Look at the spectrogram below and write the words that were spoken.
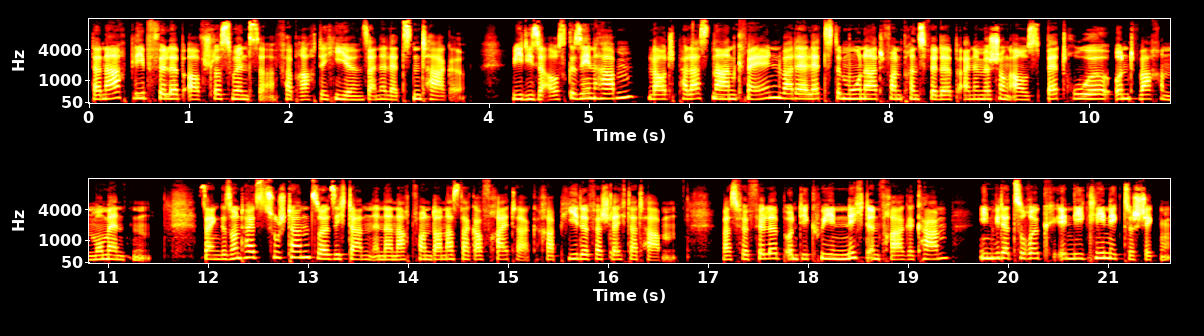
Danach blieb Philipp auf Schloss Windsor, verbrachte hier seine letzten Tage. Wie diese ausgesehen haben? Laut palastnahen Quellen war der letzte Monat von Prinz Philipp eine Mischung aus Bettruhe und wachen Momenten. Sein Gesundheitszustand soll sich dann in der Nacht von Donnerstag auf Freitag rapide verschlechtert haben. Was für Philipp und die Queen nicht in Frage kam, ihn wieder zurück in die Klinik zu schicken.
